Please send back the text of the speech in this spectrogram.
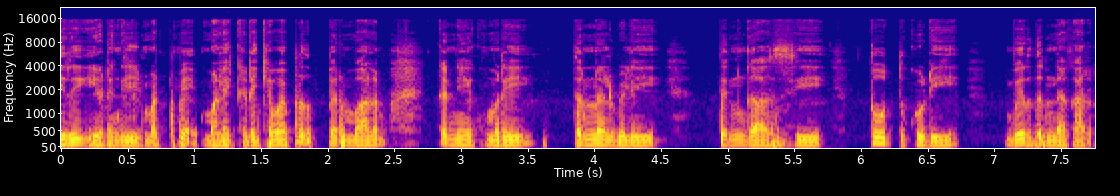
இரு இடங்களில் மட்டுமே மழை கிடைக்க வாய்ப்புள்ளது. பெரும்பாலும் கன்னியாகுமரி திருநெல்வேலி தென்காசி தூத்துக்குடி விருதுநகர்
